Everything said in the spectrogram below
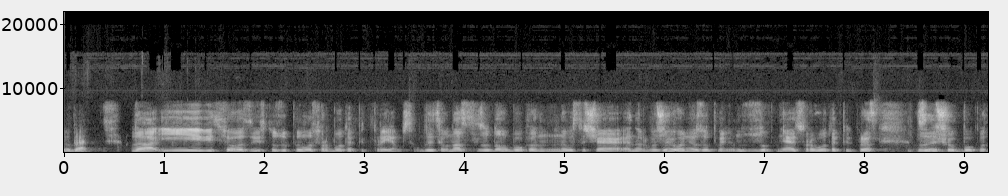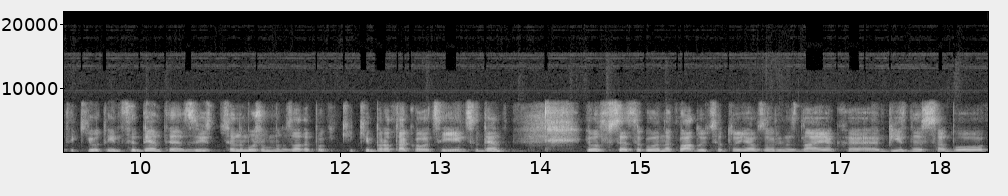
Да. Да. І від цього, звісно, зупинилася робота підприємств. Дивіться, у нас з одного боку не вистачає енергоживлення, зупиняється робота підприємств. З іншого боку, такі от інциденти. Звісно, це не можемо назвати поки кібератаку, але це є інцидент. І от все це, коли накладується, то я взагалі не знаю, як е, бізнес або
